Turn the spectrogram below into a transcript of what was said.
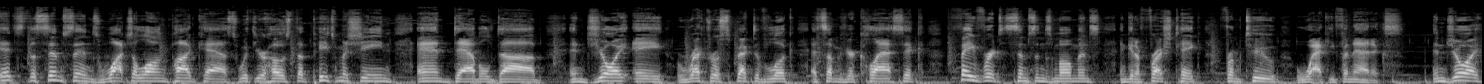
It's the Simpsons Watch Along podcast with your host, the Peach Machine and Dabble Dob. Enjoy a retrospective look at some of your classic, favorite Simpsons moments and get a fresh take from two wacky fanatics. Enjoy!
